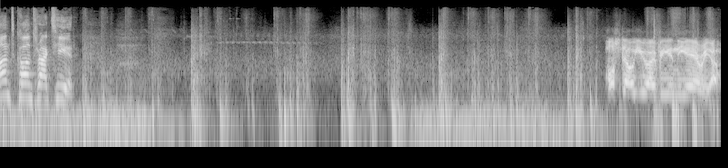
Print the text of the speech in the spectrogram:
Hunt contract here. Hostile UAV in the area.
